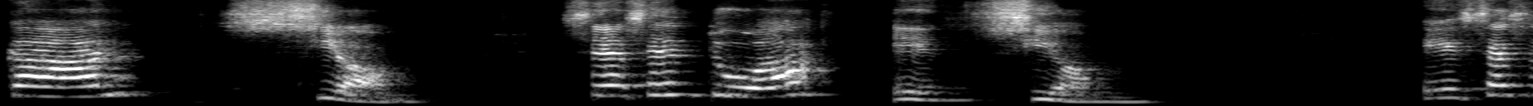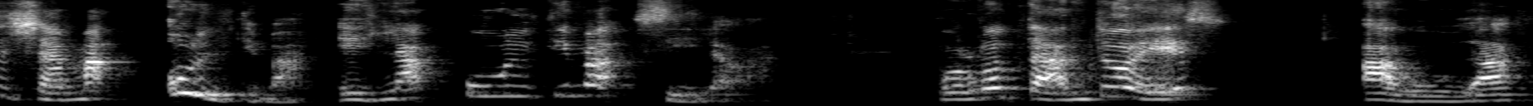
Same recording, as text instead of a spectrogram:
Canción. Se acentúa en sion. Esa se llama última, es la última sílaba. Por lo tanto, es aguda.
